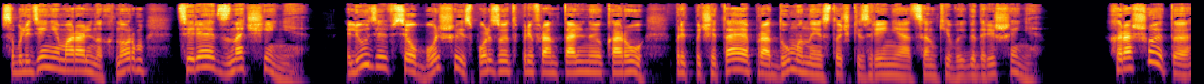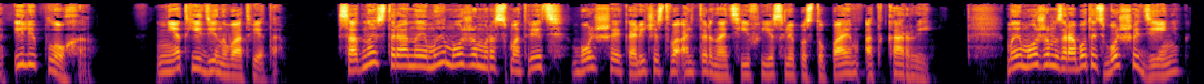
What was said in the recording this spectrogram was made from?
Соблюдение моральных норм теряет значение. Люди все больше используют префронтальную кору, предпочитая продуманные с точки зрения оценки выгоды решения. Хорошо это или плохо? Нет единого ответа. С одной стороны, мы можем рассмотреть большее количество альтернатив, если поступаем от коры. Мы можем заработать больше денег,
